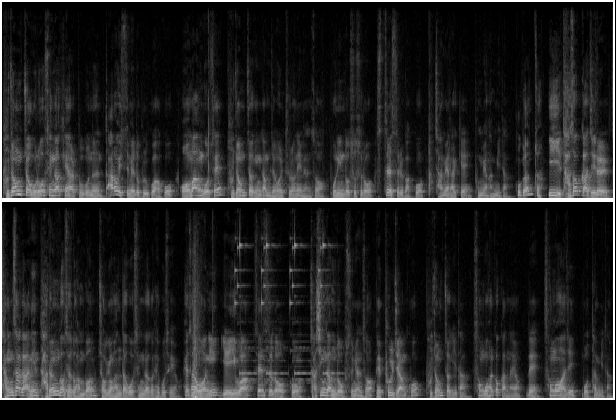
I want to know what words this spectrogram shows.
부정적으로 생각해야 할 부분은 따로 있음에도 불구하고 엄한 곳에 부정적인 감정을 드러내면서 본인도 스스로 스트레스를 받고 자멸할 게 분명합니다. 거기 앉아. 이 다섯 가지를 장사가 아닌 다른 것에도 한번 적용한다고 생각을 해보세요. 회사원이 예의와 센스가 없고 자신감도 없으면서 베풀지 않고 부정적이다. 성공할 것 같나요? 네, 성공하지 못합니다.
